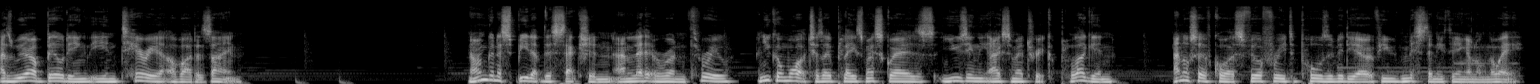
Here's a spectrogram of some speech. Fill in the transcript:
as we are building the interior of our design. Now I'm going to speed up this section and let it run through and you can watch as I place my squares using the isometric plugin and also of course feel free to pause the video if you've missed anything along the way.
